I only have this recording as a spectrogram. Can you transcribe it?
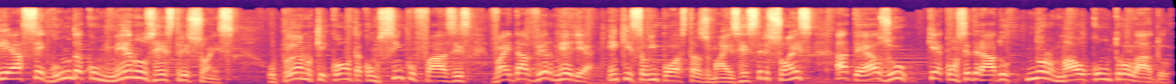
e é a segunda com menos restrições. O plano, que conta com cinco fases, vai da vermelha, em que são impostas mais restrições, até a azul, que é considerado normal controlado.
